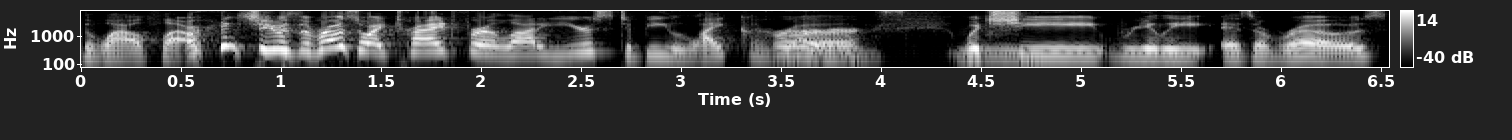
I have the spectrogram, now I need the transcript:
the wildflower and she was the rose. So I tried for a lot of years to be like her, rose. which hmm. she really is a rose.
